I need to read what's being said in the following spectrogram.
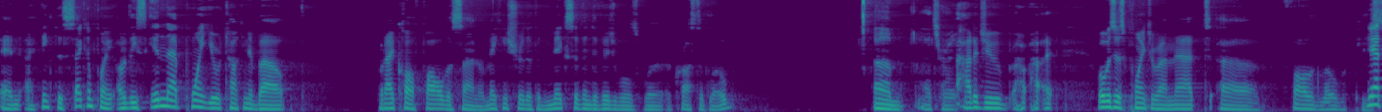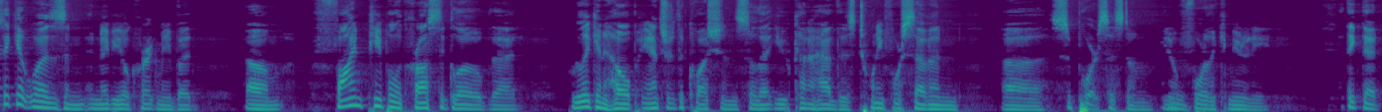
and I think the second point, or at least in that point, you were talking about what I call follow the sun, or making sure that the mix of individuals were across the globe. Um, That's right. how did you? How- what was his point around that uh, follow the globe piece? Yeah, I think it was, and, and maybe he'll correct me, but um, find people across the globe that really can help answer the questions so that you kind of have this 24 7 uh, support system you know, for the community. I think that,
